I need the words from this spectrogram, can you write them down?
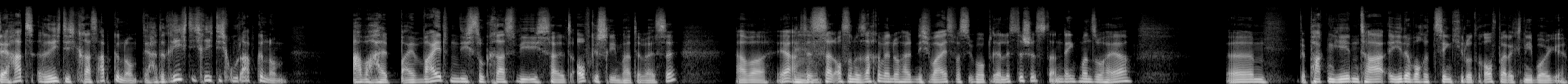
Der hat richtig krass abgenommen, der hat richtig, richtig gut abgenommen. Aber halt bei weitem nicht so krass, wie ich es halt aufgeschrieben hatte, weißt du. Aber ja, Mhm. das ist halt auch so eine Sache, wenn du halt nicht weißt, was überhaupt realistisch ist, dann denkt man so, ja, ähm, wir packen jeden Tag, jede Woche 10 Kilo drauf bei der Kniebeuge.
